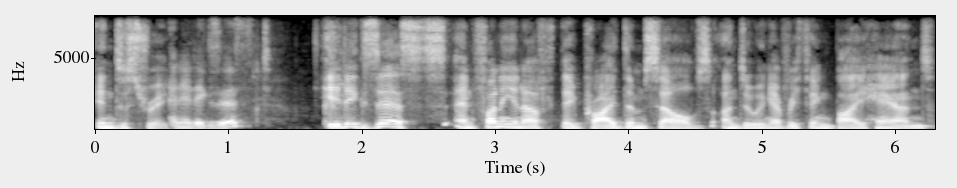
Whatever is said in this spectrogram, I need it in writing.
industry. And it exists? It exists. And funny enough, they pride themselves on doing everything by hand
